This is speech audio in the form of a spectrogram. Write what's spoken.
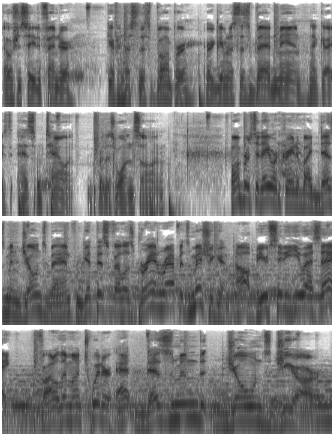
Ocean City Defender giving us this bumper or giving us this bed. Man, that guy has some talent for this one song. Bumpers today were created by Desmond Jones Band from Get This Fellas, Grand Rapids, Michigan. Oh, Beer City, USA. Follow them on Twitter at Desmond Jones Gr.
